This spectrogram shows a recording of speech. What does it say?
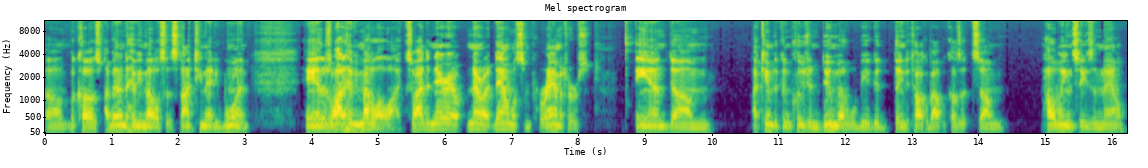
um, because I've been into heavy metal since 1981 and there's a lot of heavy metal I like. So I had to narrow narrow it down with some parameters, and um, I came to the conclusion doom metal will be a good thing to talk about because it's um, Halloween season now,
